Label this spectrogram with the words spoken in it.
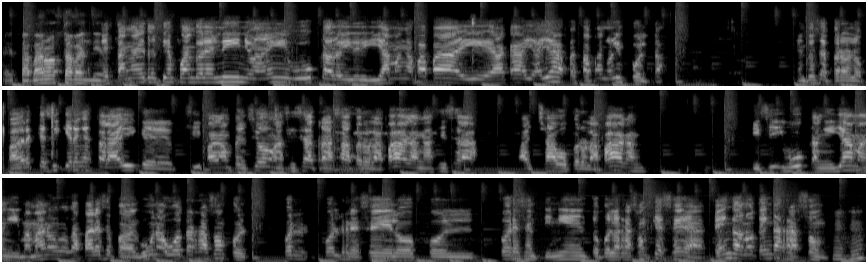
El papá no está pendiente. están ahí todo el tiempo dándole el niño ahí, búscalo y, y llaman a papá y acá y allá, pues papá no le importa. Entonces, pero los padres que sí quieren estar ahí, que sí pagan pensión, así sea atrasada, pero la pagan, así sea al chavo, pero la pagan. Y sí buscan y llaman y mamá no aparece por alguna u otra razón, por, por, por recelo, por, por resentimiento, por la razón que sea, tenga o no tenga razón Ujú.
